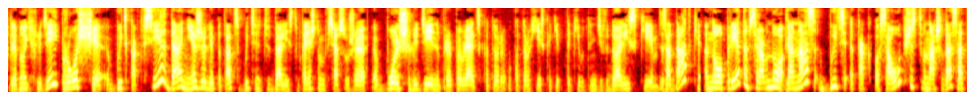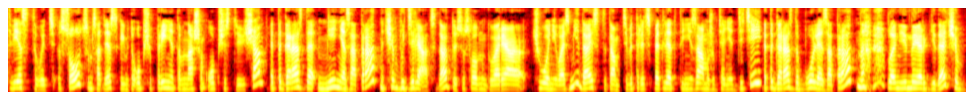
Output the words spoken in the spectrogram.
Для многих людей проще быть как все, да, нежели пытаться быть индивидуалистом. Конечно, мы сейчас уже больше людей, например, появляется, которые, у которых есть какие-то такие вот индивидуалистские задатки, но при этом все равно для нас быть как сообщество наше, да, соответствовать социум, соответствовать каким-то общепринятым в нашем обществе вещам, это гораздо менее затратно, чем выделяться, да, то есть, условно говоря, чего не возьми, да, если ты там, тебе 35 лет, ты не замужем, у тебя нет детей, это гораздо более затратно в плане энергии, да, чем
